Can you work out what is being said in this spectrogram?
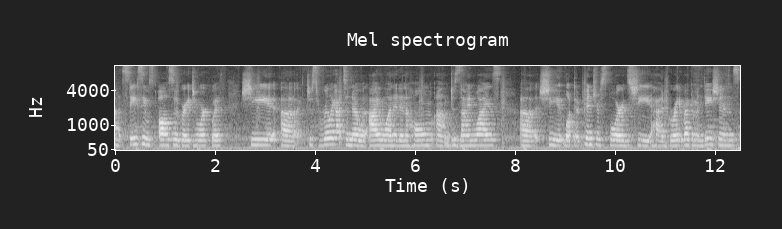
Uh, Stacy was also great to work with. She uh, just really got to know what I wanted in a home um, design-wise. Uh, she looked at Pinterest boards, she had great recommendations.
